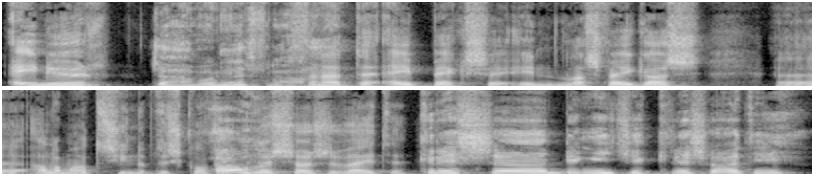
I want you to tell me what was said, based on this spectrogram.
1 uur Ja, wou ik net vragen. vanuit de Apex in Las Vegas. Eh, allemaal te zien op Discovery Oh. Plus, zoals we weten. Chris eh, dingetje. Chris, hoe heet?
